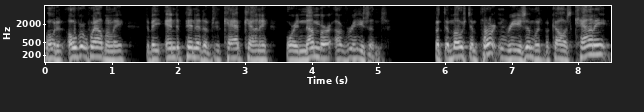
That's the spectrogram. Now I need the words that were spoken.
voted overwhelmingly to be independent of DeKalb County for a number of reasons. But the most important reason was because county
